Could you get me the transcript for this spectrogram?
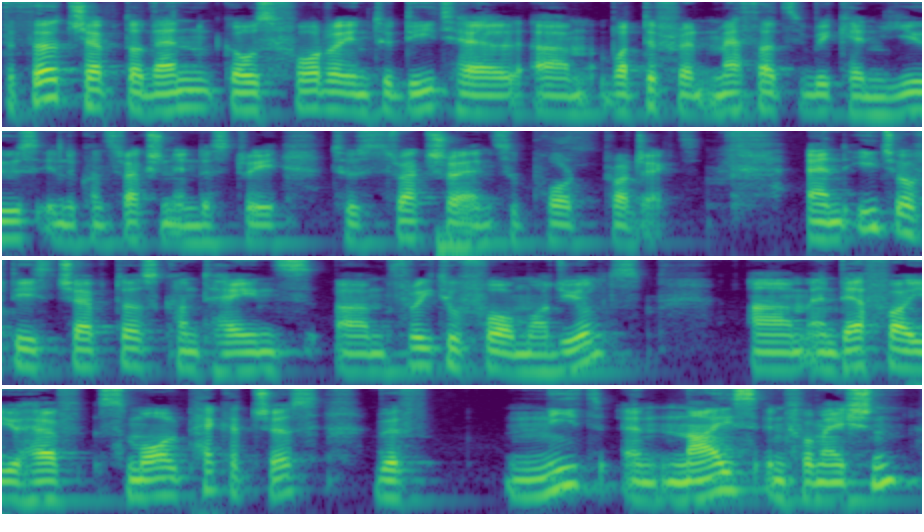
The third chapter then goes further into detail um, what different methods we can use in the construction industry to structure and support projects. And each of these chapters contains um, three to four modules. Um, and therefore you have small packages with neat and nice information.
